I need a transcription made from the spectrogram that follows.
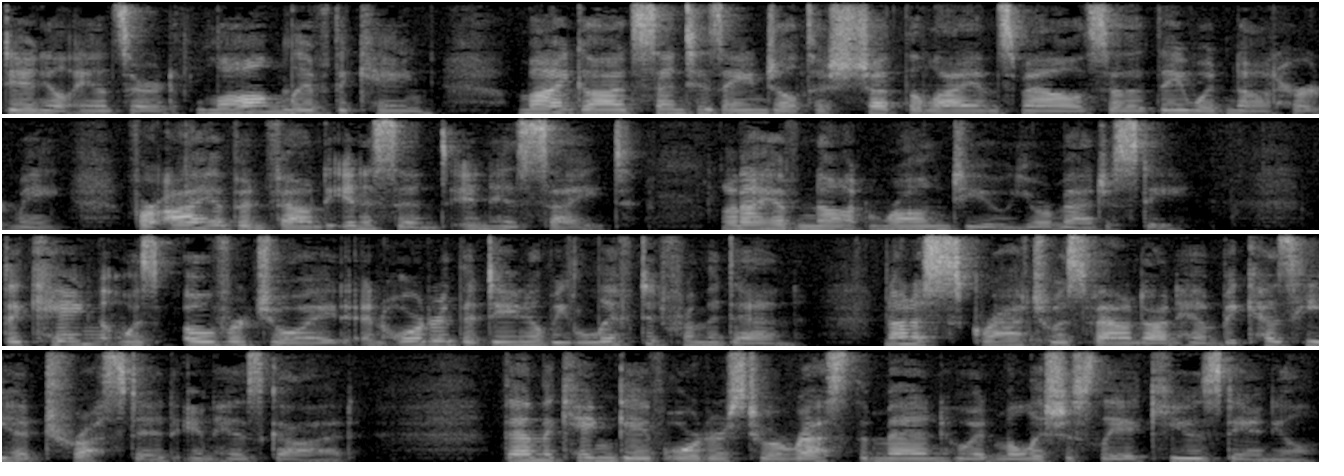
Daniel answered, Long live the king. My God sent his angel to shut the lions' mouths so that they would not hurt me, for I have been found innocent in his sight, and I have not wronged you, your majesty. The king was overjoyed and ordered that Daniel be lifted from the den. Not a scratch was found on him because he had trusted in his God. Then the king gave orders to arrest the men who had maliciously accused Daniel.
